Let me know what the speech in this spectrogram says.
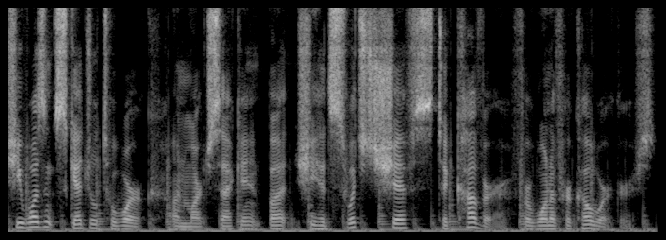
She wasn't scheduled to work on March 2nd, but she had switched shifts to cover for one of her coworkers.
